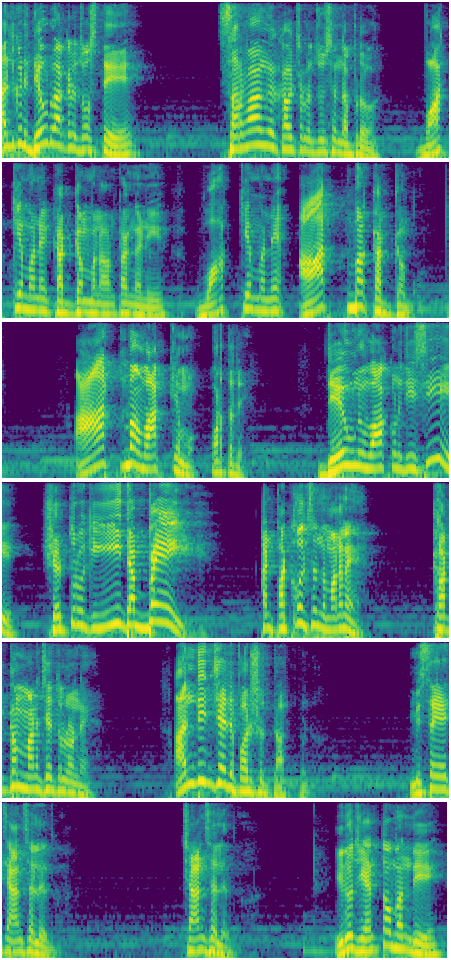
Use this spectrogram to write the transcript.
అందుకని దేవుడు అక్కడ చూస్తే సర్వాంగ కవచంలో చూసినప్పుడు వాక్యం అనే ఖడ్గం మనం అంటాం కానీ వాక్యం అనే ఆత్మ ఖడ్గము. ఆత్మ వాక్యము కొడతది. దేవుని వాక్కును తీసి శత్రువుకి ఈ దెబ్బే కానీ పట్టుకోవాల్సింది మనమే. ఖడ్గం మన చేతుల్లోనే. అందించేది పరిశుద్ధాత్ముడు. మిస్ అయ్యే ఛాన్సే లేదు. ఛాన్సే లేదు. ఈరోజు ఎంతోమంది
